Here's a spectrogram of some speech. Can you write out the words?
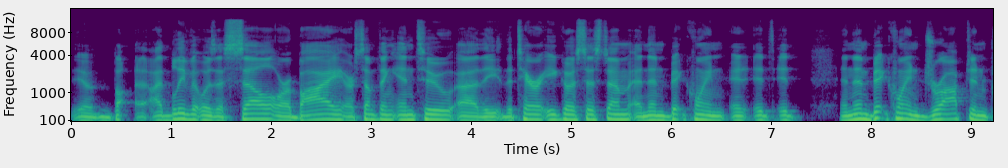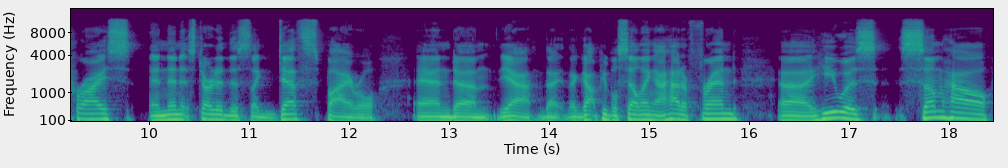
you know, I believe it was a sell or a buy or something into uh, the the Terra ecosystem, and then Bitcoin it, it, it and then Bitcoin dropped in price, and then it started this like death spiral, and um, yeah, that, that got people selling. I had a friend, uh, he was somehow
